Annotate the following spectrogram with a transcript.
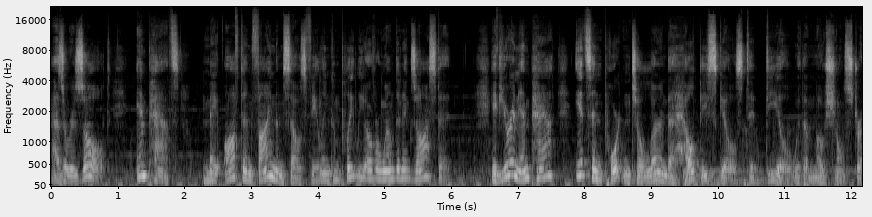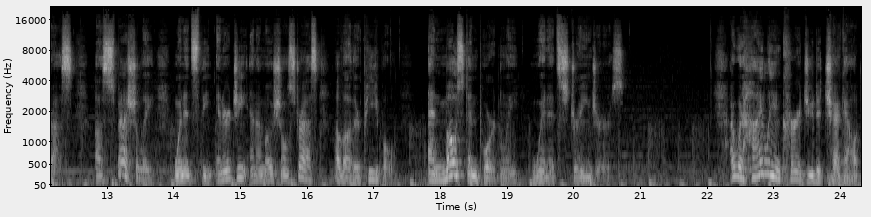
As a result, empaths may often find themselves feeling completely overwhelmed and exhausted. If you're an empath, it's important to learn the healthy skills to deal with emotional stress, especially when it's the energy and emotional stress of other people, and most importantly, when it's strangers. I would highly encourage you to check out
